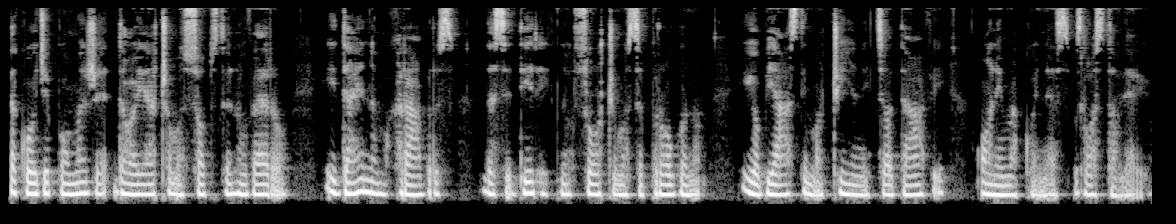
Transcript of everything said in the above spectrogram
Također pomaže da ojačamo sobstvenu veru i daje nam hrabrost da se direktno suočimo sa progonom i objasnimo činjenice o Dafi onima koji nas zlostavljaju.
